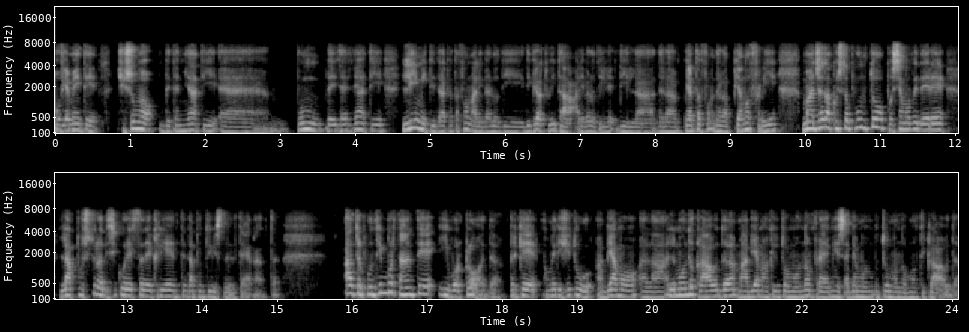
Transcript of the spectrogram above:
Ovviamente ci sono determinati, eh, determinati, limiti della piattaforma a livello di, di gratuità, a livello di, di, la, della, della piano free, ma già da questo punto possiamo vedere la postura di sicurezza del cliente dal punto di vista del tenant. Altro punto importante, i workload, perché come dici tu abbiamo la, il mondo cloud, ma abbiamo anche tutto il mondo on-premise, abbiamo tutto il mondo multi-cloud.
